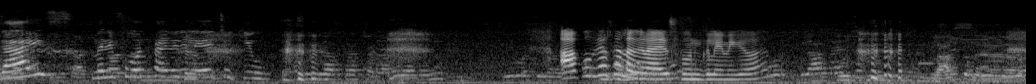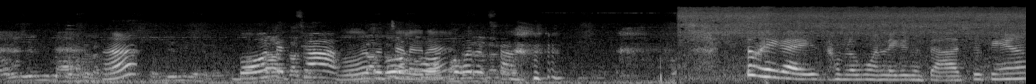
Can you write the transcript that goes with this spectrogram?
गाइस मैंने फ़ोन फाइनली ले चुकी हूँ। आपको कैसा लग रहा है इस फ़ोन को लेने के बाद? हाँ? बहुत अच्छा। बहुत अच्छा लग रहा है। बहुत अच्छा। तो है गाइस हम लोग फ़ोन लेके घर से आ चुके हैं।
